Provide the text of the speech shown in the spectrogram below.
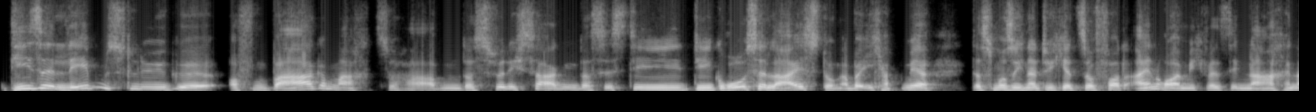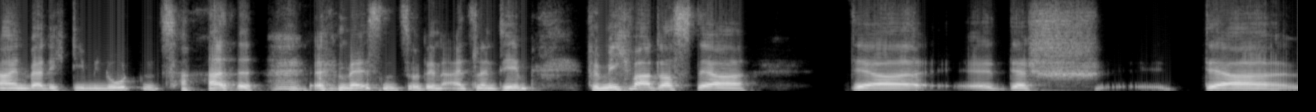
diese Lebenslüge offenbar gemacht zu haben, das würde ich sagen, das ist die, die große Leistung. Aber ich habe mir, das muss ich natürlich jetzt sofort einräumen, ich es im Nachhinein, werde ich die Minutenzahl äh, messen zu den einzelnen Themen. Für mich war das der, der, äh, der, der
